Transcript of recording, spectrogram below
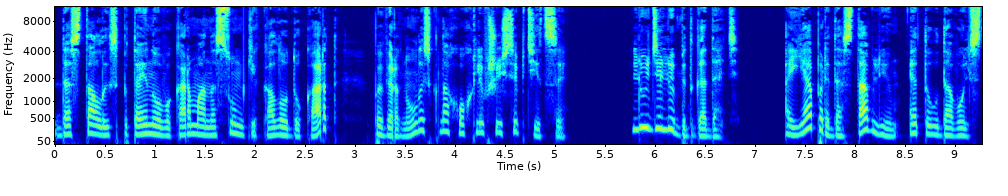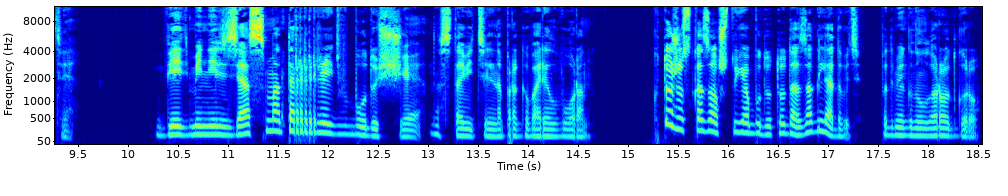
Достала из потайного кармана сумки колоду карт, повернулась к нахохлившейся птице. «Люди любят гадать а я предоставлю им это удовольствие. «Ведьме нельзя смотреть в будущее», — наставительно проговорил ворон. «Кто же сказал, что я буду туда заглядывать?» — подмигнула Ротгару.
